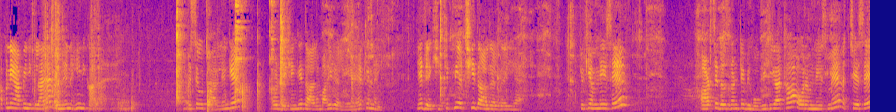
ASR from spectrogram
अपने आप ही निकला है, हमने नहीं निकाला है। और इसे उतार लेंगे और देखेंगे दाल हमारी रल गई है कि नहीं। ये देखिए, कितनी अच्छी दाल रल गई है। क्योंकि हमने इसे आठ से दस घंटे भिगो भी दिया था और हमने इसमें अच्छे से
